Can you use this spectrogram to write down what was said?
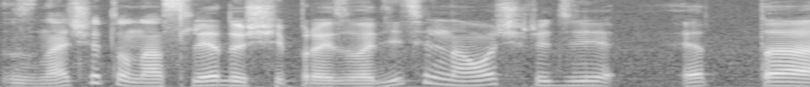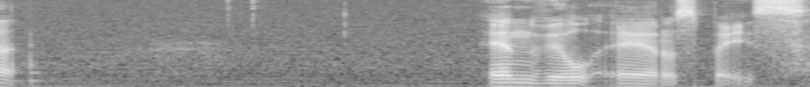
Значит, у нас следующий производитель на очереди это Envil Aerospace.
